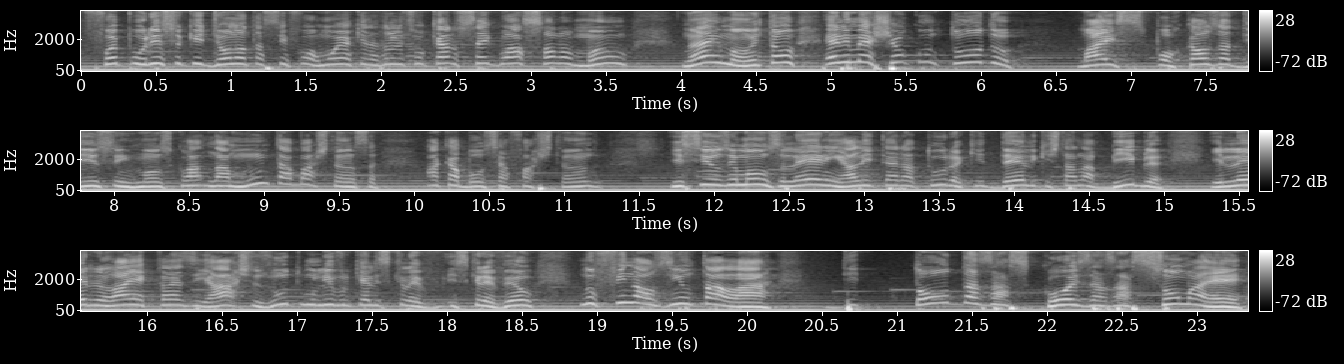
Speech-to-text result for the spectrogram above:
Foi por isso que Jonathan se formou em arquitetura. Ele disse: Eu quero ser igual a Salomão, não é, irmão? Então, ele mexeu com tudo. Mas por causa disso, irmãos, na muita abastança, acabou se afastando. E se os irmãos lerem a literatura aqui dele, que está na Bíblia, e lerem lá em Eclesiastes, o último livro que ele escreveu, no finalzinho está lá: todas as coisas, a soma é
